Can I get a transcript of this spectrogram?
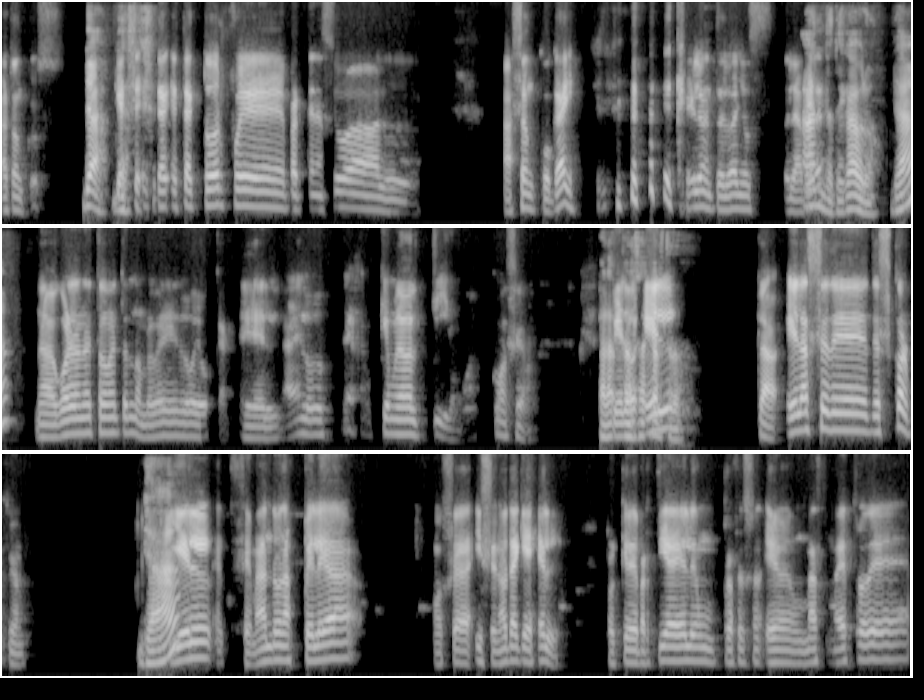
a, Tom Cruise. Ya, este, este, este, actor fue, perteneció al, a Son Kokai, que entre los años de la Ándate, cabro, ¿ya? No me acuerdo en este momento el nombre, lo voy a buscar. El, a lo, que me da el tiro, ¿cómo se llama? Pero él, claro, él hace de, de, Scorpion. ¿Ya? Y él se manda unas peleas, o sea, y se nota que es él, porque de partida él es un profesor, es un maestro de,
